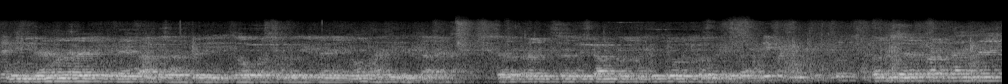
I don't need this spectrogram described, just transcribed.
मी विधानमंडळाच्या कुठल्याही कामकाजात कधी जवळपास बघितलं नाही किंवा माहिती घेतला नाही शरद पाटील जे काम करत होते तेवढं करून केलं पण शरद पाटलांचा एक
